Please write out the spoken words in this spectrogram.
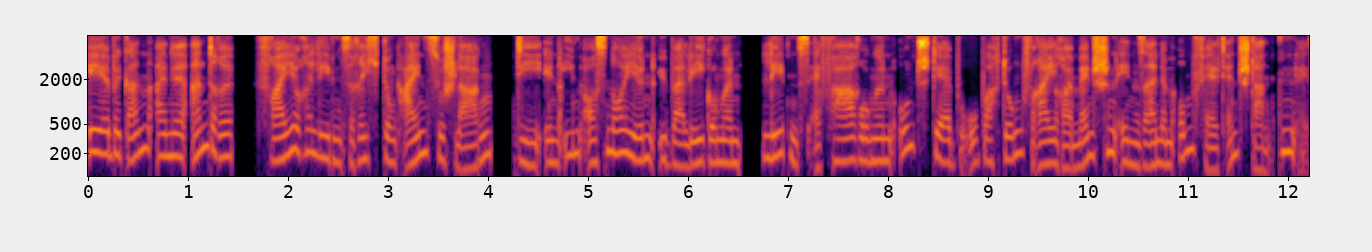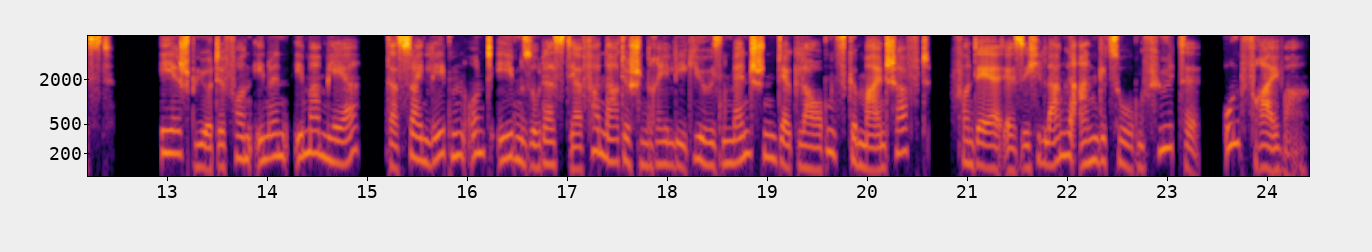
Er begann eine andere, freiere Lebensrichtung einzuschlagen, die in ihm aus neuen Überlegungen, Lebenserfahrungen und der Beobachtung freierer Menschen in seinem Umfeld entstanden ist. Er spürte von innen immer mehr, dass sein Leben und ebenso das der fanatischen religiösen Menschen der Glaubensgemeinschaft, von der er sich lange angezogen fühlte, unfrei war.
